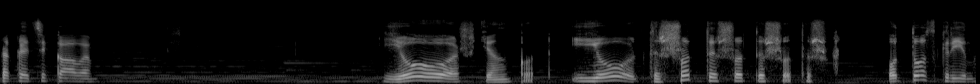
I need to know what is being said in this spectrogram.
Таке цікаве. Йошкін кот. Йо, ти що, ти що, ти що, ти що? Ото скрін.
